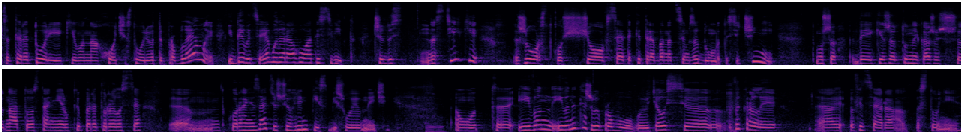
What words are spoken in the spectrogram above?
Це території, які вона хоче створювати проблеми, і дивиться, як буде реагувати світ. Чи настільки жорстко, що все-таки треба над цим задуматися, чи ні? Тому що деякі жартуни кажуть, що НАТО останні роки перетворилося ем, таку організацію, що Грінпіс більш войовничий. От, е, і, вон, і вони теж випробовують. А ось е, викрали е, офіцера в Естонії.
